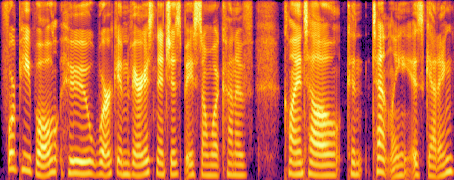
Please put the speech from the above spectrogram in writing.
for people who work in various niches based on what kind of clientele Contently is getting.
